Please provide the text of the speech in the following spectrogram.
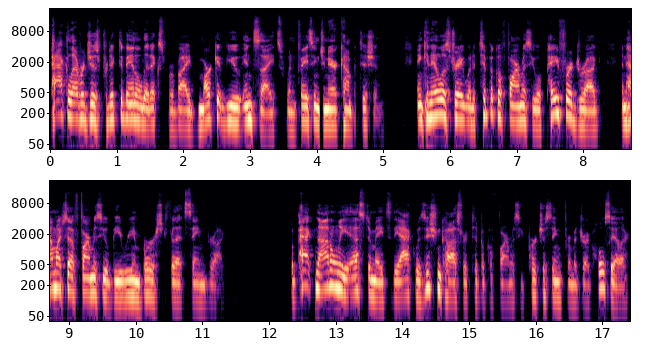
PAC leverages predictive analytics to provide market view insights when facing generic competition and can illustrate what a typical pharmacy will pay for a drug and how much that pharmacy will be reimbursed for that same drug. But PAC not only estimates the acquisition cost for a typical pharmacy purchasing from a drug wholesaler,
